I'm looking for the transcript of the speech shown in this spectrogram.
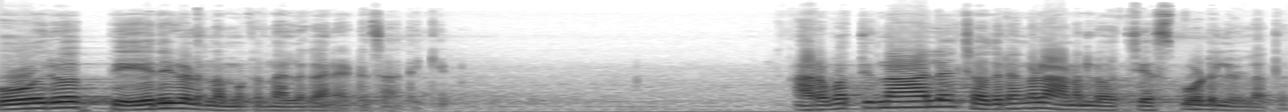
ഓരോ പേരുകൾ നമുക്ക് നൽകാനായിട്ട് സാധിക്കും. അറുപത്തിനാല് ചതുരങ്ങളാണല്ലോ ചെസ് ബോർഡിലുള്ളത്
